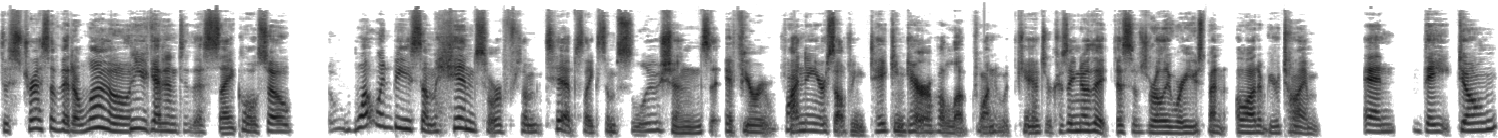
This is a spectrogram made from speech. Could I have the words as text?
The stress of it alone, you get into this cycle. So, what would be some hints or some tips, like some solutions, if you're finding yourself in taking care of a loved one with cancer? Because I know that this is really where you spend a lot of your time and they don't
